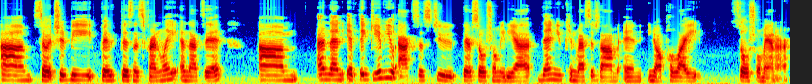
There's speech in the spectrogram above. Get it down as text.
Um, so it should be business friendly, and that's it. Um, and then if they give you access to their social media, then you can message them in, you know, a polite social manner.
